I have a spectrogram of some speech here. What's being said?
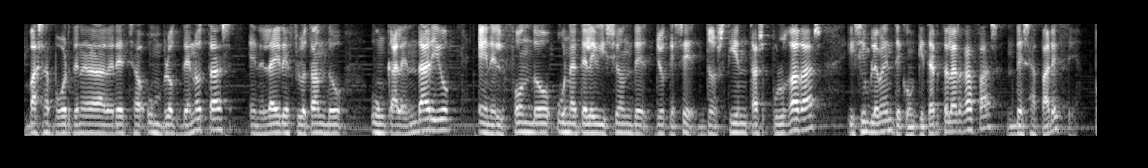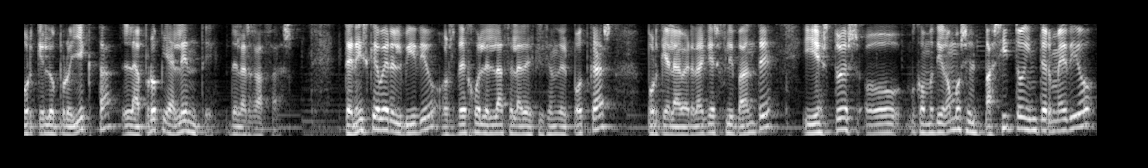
vas a poder tener a la derecha un bloc de notas, en el aire flotando un calendario, en el fondo una televisión de, yo que sé, 200 pulgadas y simplemente con quitarte las gafas desaparece porque lo proyecta la propia lente de las gafas. Tenéis que ver el vídeo, os dejo el enlace en la descripción del podcast, porque la verdad que es flipante. Y esto es, como digamos, el pasito intermedio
